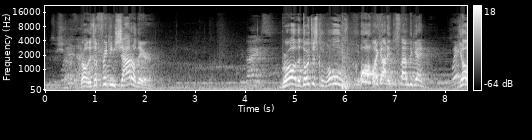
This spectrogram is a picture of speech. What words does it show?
There's a shadow. Bro, there's a freaking shadow there. You guys. Bro, the door just closed. Oh my god, it just slammed again. Yo,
